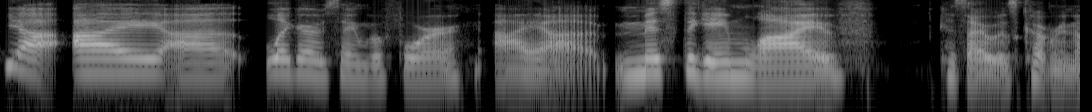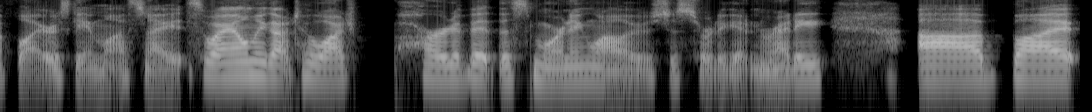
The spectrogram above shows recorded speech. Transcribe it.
Yeah, I uh like I was saying before, I uh missed the game live because I was covering the Flyers game last night. So I only got to watch part of it this morning while I was just sort of getting ready. Uh but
